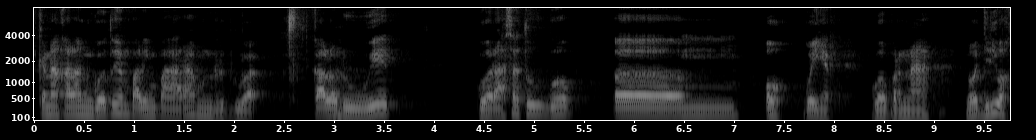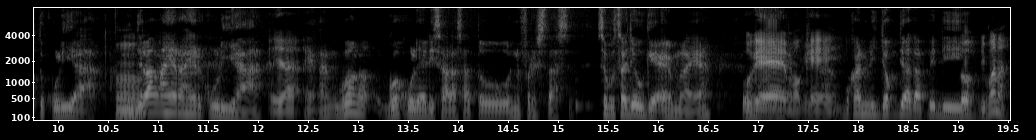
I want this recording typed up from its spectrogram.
kenakalan gua tuh yang paling parah menurut gua. Kalau duit gua rasa tuh gua em, oh, gue inget. Gua pernah jadi waktu kuliah, Hmm. menjelang akhir-akhir kuliah, Iya. ya kan? Gua gua kuliah di salah satu universitas, sebut saja UGM lah ya. UGM, oke. Ya, bukan di Jogja tapi di, Loh, di mana?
